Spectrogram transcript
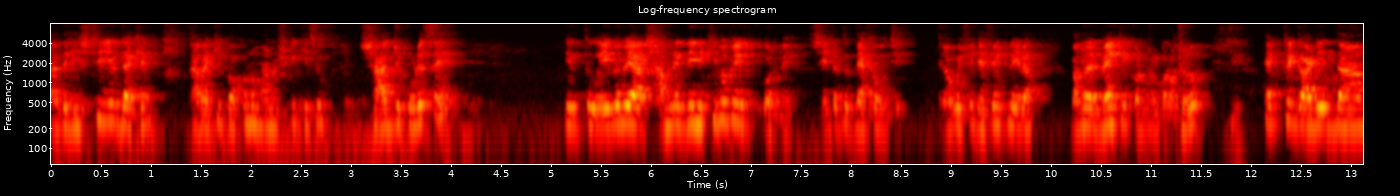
তাদের হিস্ট্রি যদি দেখেন তারা কি কখনো মানুষকে কিছু সাহায্য করেছে? কিন্তু এইভাবে আর সামনের দিনে কীভাবে করবে সেটা তো দেখা উচিত। অবশ্যই ডেফিনেটলি এরা বাংলাদেশ ব্যাংকে কন্ট্রোল করা উচিত। একটা গাড়ির দাম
